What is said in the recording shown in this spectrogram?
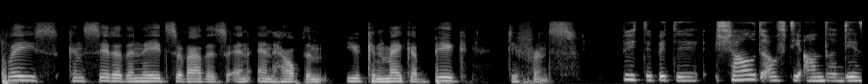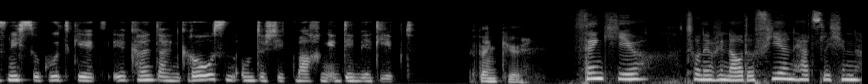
please consider the needs of others and, and help them. You can make a big difference. Bitte, bitte schaut auf die anderen, denen es nicht so gut geht. Ihr könnt einen großen Unterschied machen, indem ihr gebt. Thank you. Thank you, Tony Rinaldo. Vielen herzlichen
